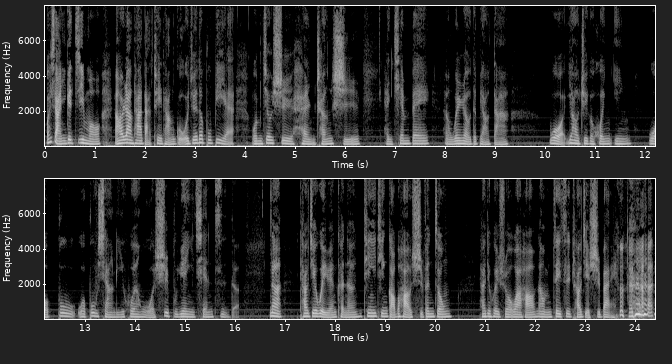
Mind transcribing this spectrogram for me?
我想一个计谋，然后让他打退堂鼓，我觉得不必耶，我们就是很诚实、很谦卑。很温柔的表达，我要这个婚姻，我不，我不想离婚，我是不愿意签字的。那调解委员可能听一听，搞不好十分钟，他就会说：“哇，好，那我们这次调解失败。”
